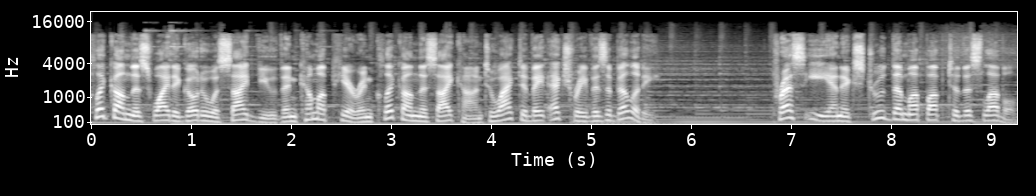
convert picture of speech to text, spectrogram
Click on this Y to go to a side view then come up here and click on this icon to activate X-ray visibility. Press E and extrude them up up to this level.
